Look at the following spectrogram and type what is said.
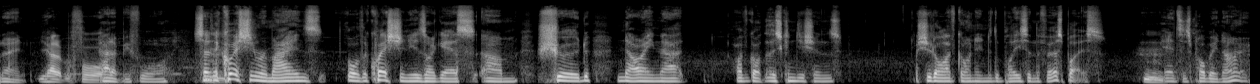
don't. You had it before. Had it before. So Mm. the question remains, or the question is, I guess, um, should knowing that I've got those conditions, should I have gone into the police in the first place? Hmm. Answer's probably no.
